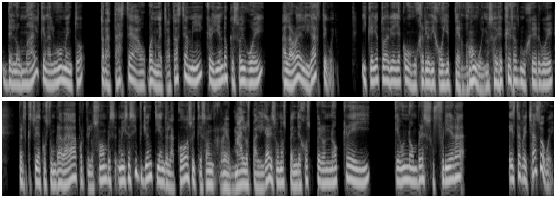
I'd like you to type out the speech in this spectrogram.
de lo mal que en algún momento trataste a, bueno, me trataste a mí creyendo que soy güey a la hora de ligarte, güey. Y que ella todavía ya como mujer le dijo, oye, perdón, güey, no sabía que eras mujer, güey, pero es que estoy acostumbrada a, porque los hombres, me dice, sí, pues yo entiendo el acoso y que son re malos para ligar y son unos pendejos, pero no creí que un hombre sufriera este rechazo, güey,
